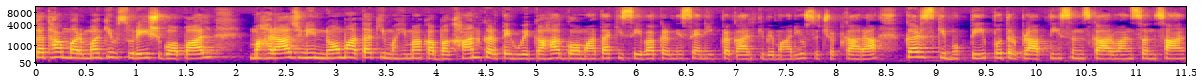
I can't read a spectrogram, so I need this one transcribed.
कथा मर्मज्ञ सुरेश गौपाल महाराज ने नौ माता की महिमा का बखान करते हुए कहा, गौ माता की सेवा करने से अनेक प्रकार की बीमारियों से छुटकारा, कर्ज की मुक्ति, पुत्र प्राप्ति संस्कारवान संसान,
